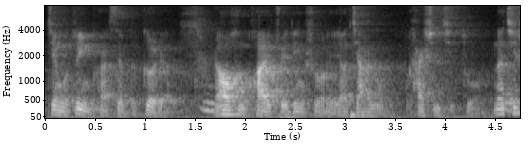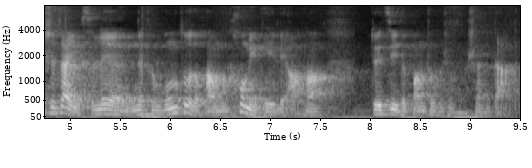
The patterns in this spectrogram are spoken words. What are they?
见过最 impressive 的个人，然后很快决定说要加入，开始一起做。那其实，在以色列那份工作的话，我们后面可以聊哈，对自己的帮助和成长是很大的。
